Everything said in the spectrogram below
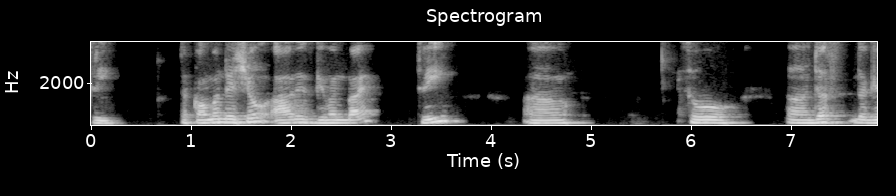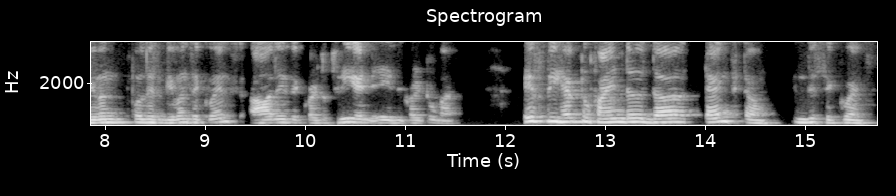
3. The common ratio R is given by 3. Uh, so uh, just the given for this given sequence R is equal to 3 and A is equal to 1. If we have to find uh, the 10th term in this sequence,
